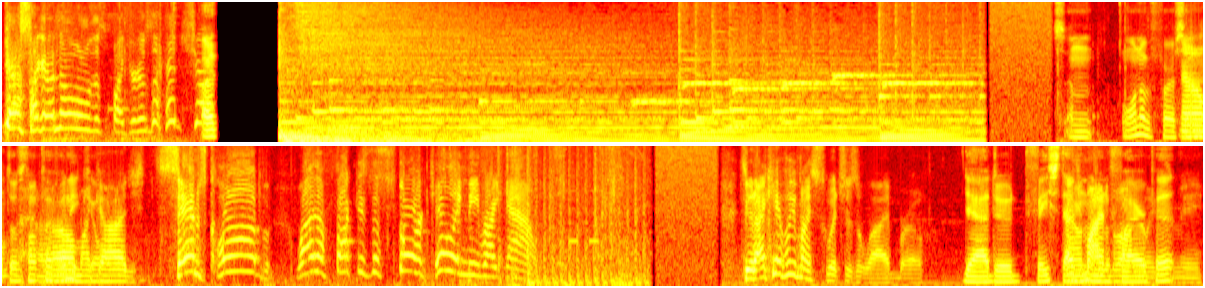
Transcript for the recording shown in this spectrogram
Yes, I got another one with a spiker. There's a headshot. Uh, And one of person no. does not have oh any my kill. god. Sam's Club! Why the fuck is the store killing me right now? Dude, I can't believe my Switch is alive, bro. Yeah, dude. Face down in the fire pit. to me.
